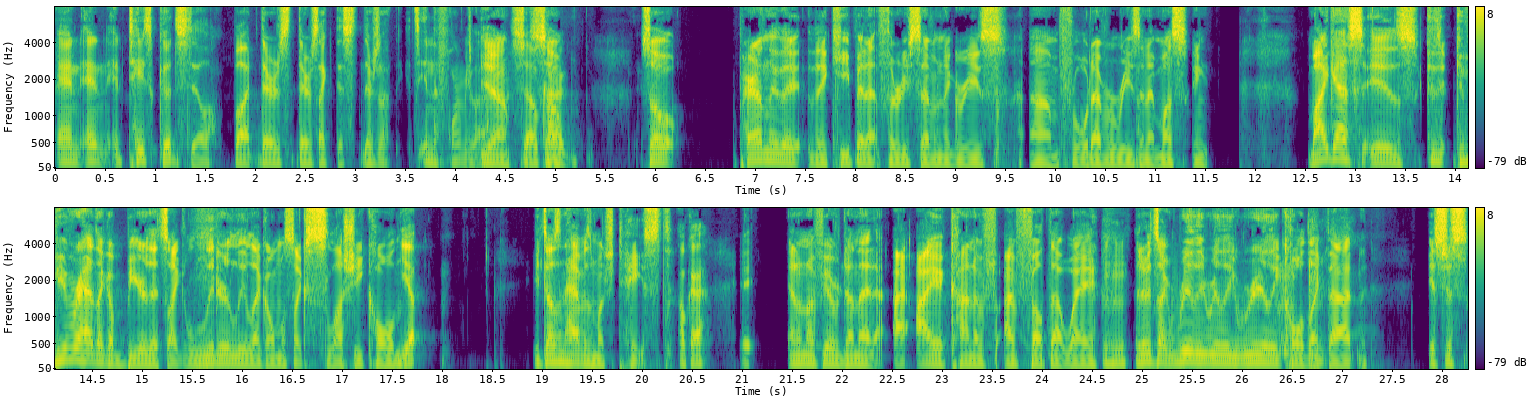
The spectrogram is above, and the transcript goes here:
And and it tastes good still, but there's there's like this there's a it's in the formula. Yeah, So, so- kind of So apparently they, they keep it at 37 degrees um, for whatever reason. It must. In- my guess is because have you ever had like a beer that's like literally like almost like slushy cold? yep. It doesn't have as much taste. Okay. I don't know if you ever done that. I, I kind of I've felt that way. Mhm. That if it's like really really really cold like that, it's just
